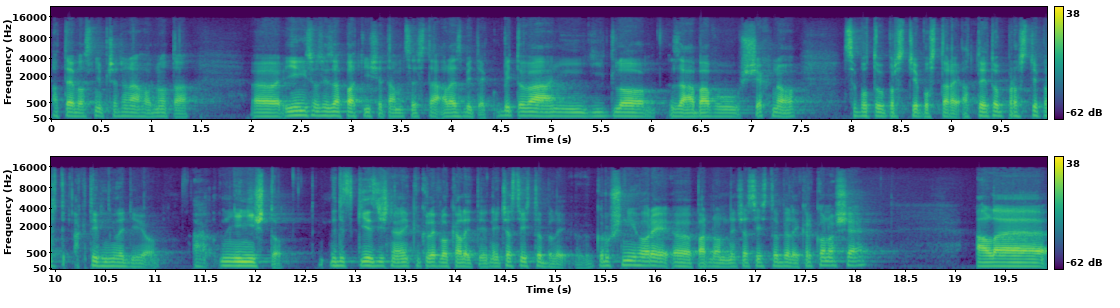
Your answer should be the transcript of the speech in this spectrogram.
a to je vlastně předaná hodnota. Eh, jiný, co si zaplatíš, je tam cesta, ale zbytek ubytování, jídlo, zábavu, všechno se po to prostě postarají. A to je to prostě pro ty aktivní lidi, jo. A měníš to. Vždycky jezdíš na jakékoliv lokality. Nejčastěji to byly Krušní hory, pardon, nejčastěji to byly Krkonoše, ale eh,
